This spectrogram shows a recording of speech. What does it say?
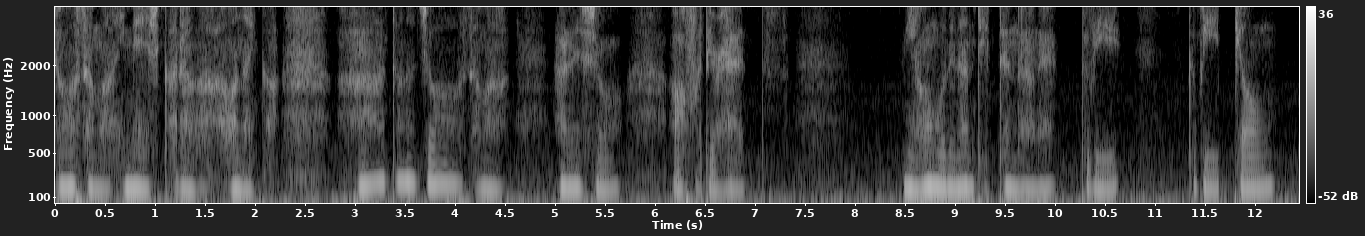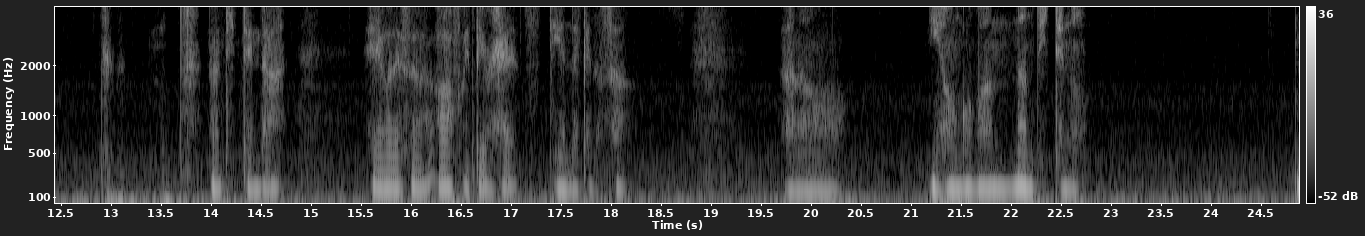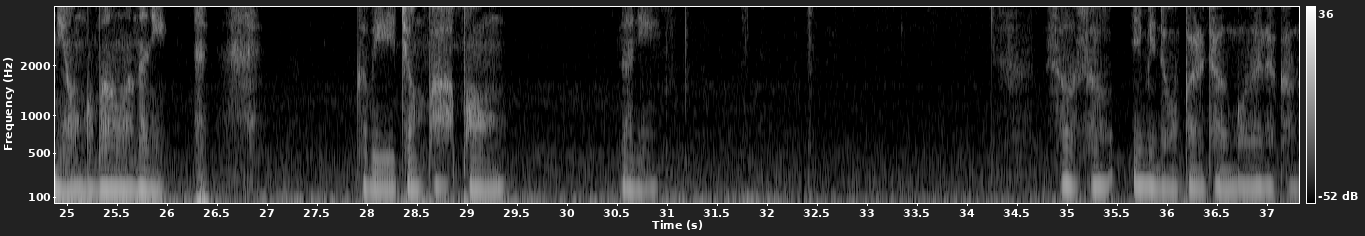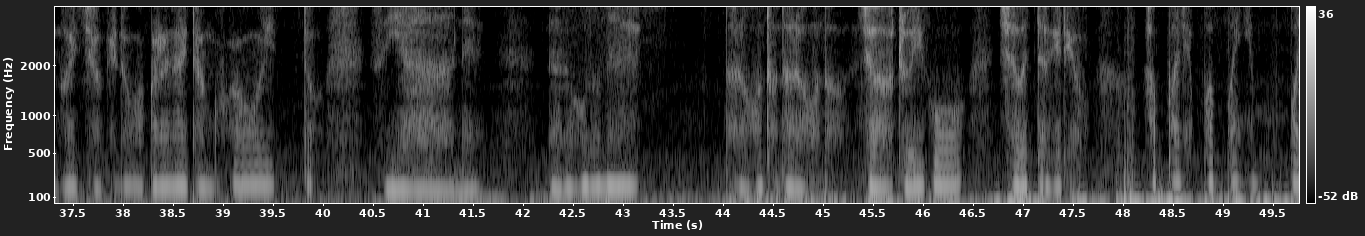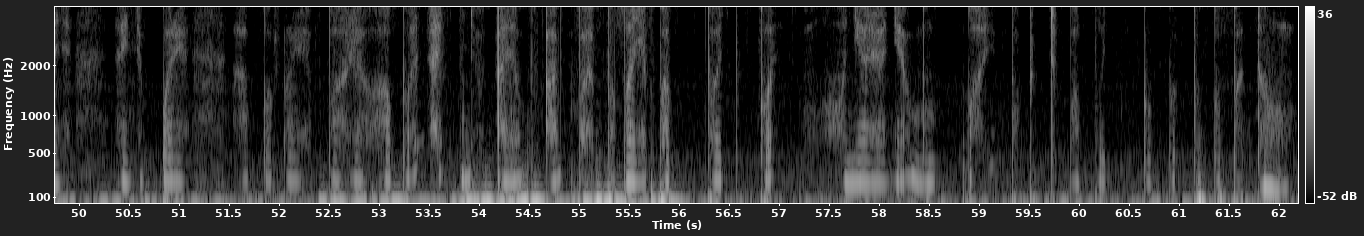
女王様イメージカラーが合わないか。ハートの女王様あれでしょ。Off with your heads 日本語でなんて言ってんだろうね。首首ぴょん。なんて言ってんだ。英語でさ Off with your heads って言うんだけどさ。あの日本語版なんて言ってんの？日本語版は何？首ジャンパーポそうそう。意味のわかる単語なら考えちゃうけどわからない単語が多いと。いやーね。なるほどね。なるほどなるほど。じゃあ類語を喋ってあげるよ。はっぱりぱっぱりぱりはいやっぱりはっぱりぱれはっぱりはいあれぱっぱりぱっぱりぱっぱりぱほにゃらにゃもっぱりぱっぱりぱっぱりぱっぱりぱっぱりどう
